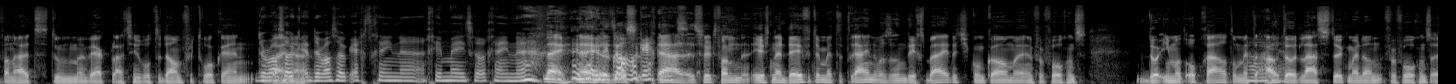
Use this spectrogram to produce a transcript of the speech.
vanuit toen mijn werkplaats in Rotterdam vertrokken. En er, was bijna... ook, er was ook echt geen, uh, geen metro, geen... Uh... Nee, nee dat kwam was ook echt ja, niks. een soort van eerst naar Deventer met de trein. was dan dichtstbij dat je kon komen. En vervolgens door iemand opgehaald om met Oh, de auto ja. het laatste stuk. Maar dan vervolgens uh,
